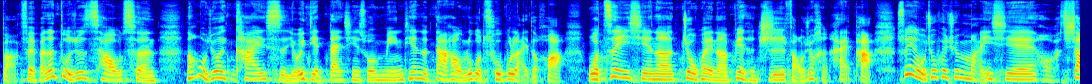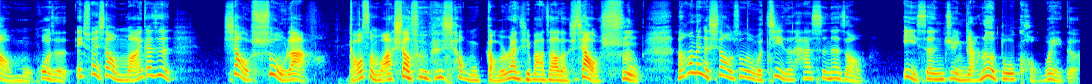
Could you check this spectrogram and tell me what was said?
饱费，反正肚子就是超撑，然后我就会开始有一点担心，说明天的大号如果出不来的话，我这一些呢就会呢变成脂肪，我就很害怕，所以我就会去买一些哦酵母或者诶算酵母吗？应该是酵素啦。搞什么啊？酵素跟酵母搞得乱七八糟的酵素，然后那个酵素呢？我记得它是那种益生菌、养乐多口味的。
